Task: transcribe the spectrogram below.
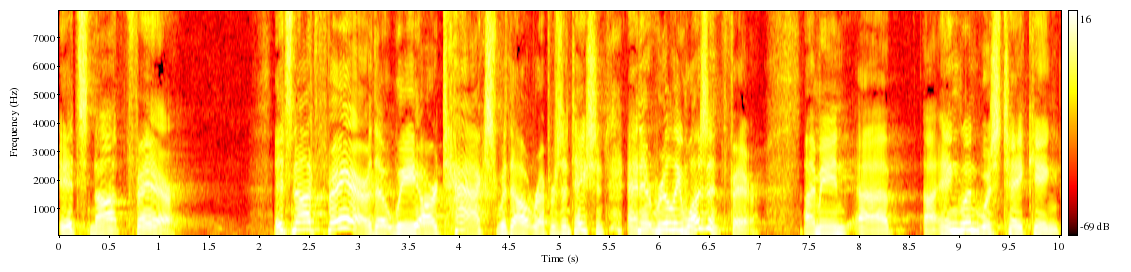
it's not fair. It's not fair that we are taxed without representation. And it really wasn't fair. I mean, uh, uh, England was taking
